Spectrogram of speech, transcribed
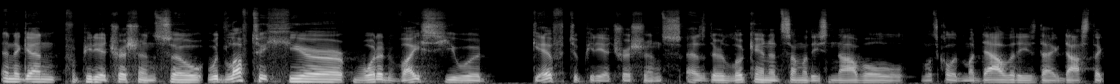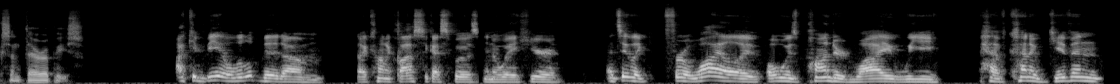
And again, for pediatricians, so would love to hear what advice you would give to pediatricians as they're looking at some of these novel, let's call it modalities, diagnostics, and therapies. I could be a little bit um, iconoclastic, I suppose, in a way here I'd say like for a while I've always pondered why we have kind of given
